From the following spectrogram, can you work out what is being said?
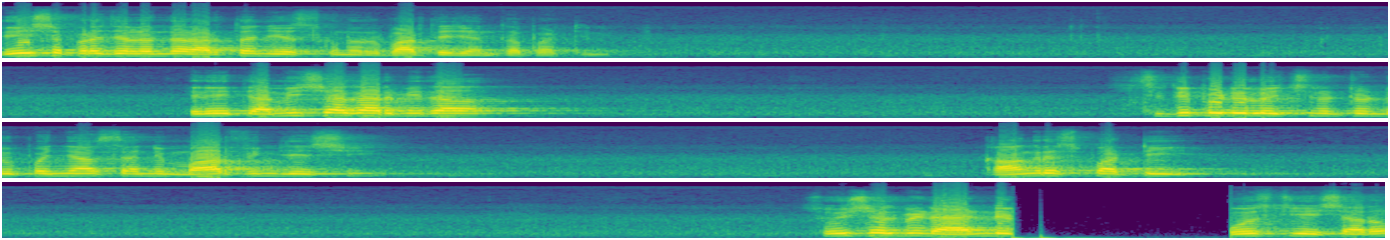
దేశ ప్రజలందరూ అర్థం చేసుకున్నారు భారతీయ జనతా పార్టీని. ఏదైతే అమిత్ షా గారి మీద సిద్దిపేటలో ఇచ్చినటువంటి ఉపన్యాసాన్ని మార్ఫింగ్ చేసి Congress party social media handle post చేశారో.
